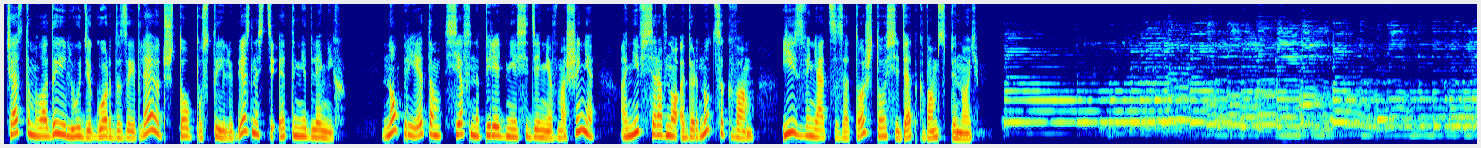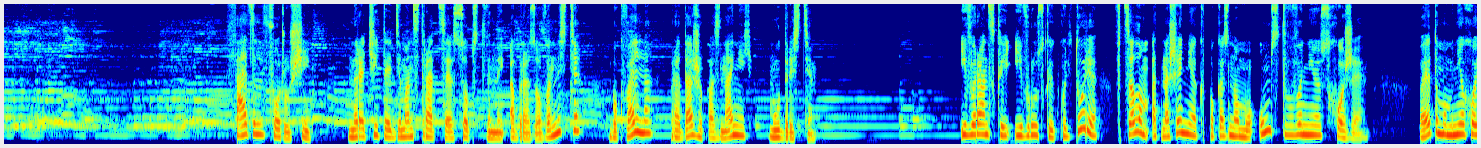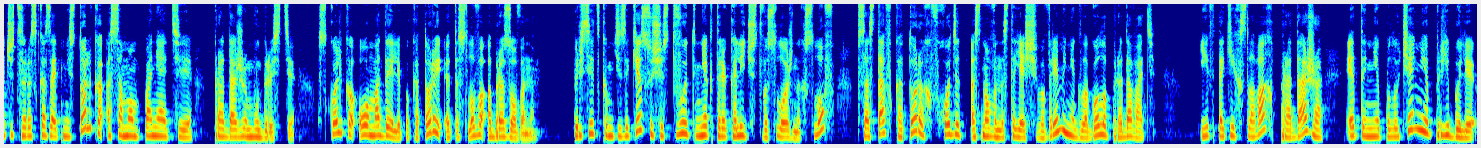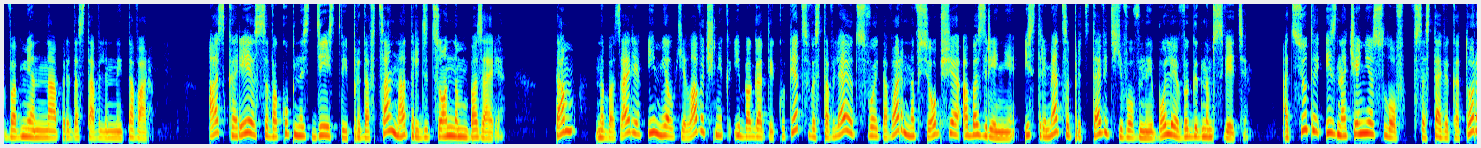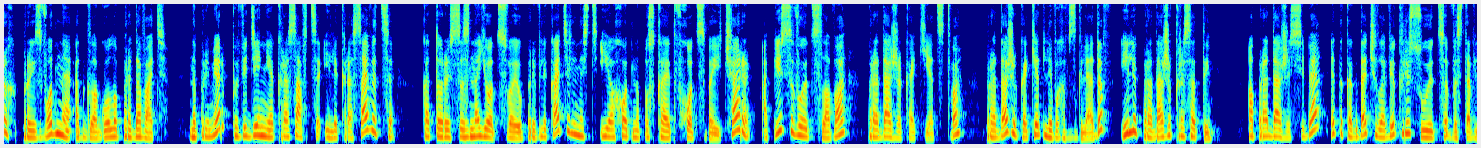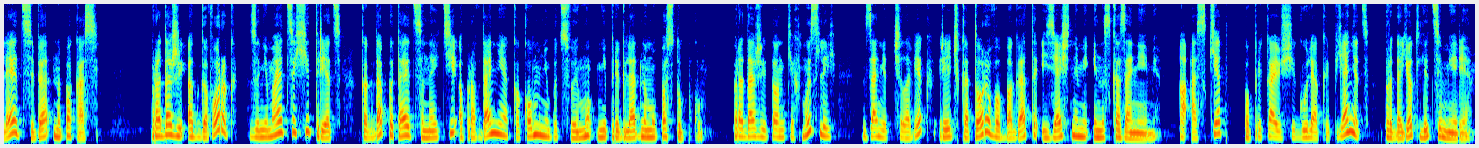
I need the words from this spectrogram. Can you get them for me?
Часто молодые люди гордо заявляют, что пустые любезности – это не для них. Но при этом, сев на переднее сиденье в машине, они все равно обернутся к вам и извинятся за то, что сидят к вам спиной. Фазл форуши – нарочитая демонстрация собственной образованности, буквально продажа познаний, мудрости – и в иранской, и в русской культуре в целом отношение к показному умствованию схожее. Поэтому мне хочется рассказать не столько о самом понятии продажи мудрости, сколько о модели, по которой это слово образовано. Персидском языке существует некоторое количество сложных слов, в состав которых входит основа настоящего времени глагола «продавать». И в таких словах продажа – это не получение прибыли в обмен на предоставленный товар, а скорее совокупность действий продавца на традиционном базаре. Там, на базаре, и мелкий лавочник, и богатый купец выставляют свой товар на всеобщее обозрение и стремятся представить его в наиболее выгодном свете. Отсюда и значение слов, в составе которых производное от глагола «продавать». Например, поведение красавца или красавицы, который сознает свою привлекательность и охотно пускает в ход свои чары, описывают слова «продажа кокетства», продажа кокетливых взглядов или продажа красоты. А продажа себя – это когда человек рисуется, выставляет себя на показ. Продажей отговорок занимается хитрец, когда пытается найти оправдание какому-нибудь своему неприглядному поступку. Продажей тонких мыслей занят человек, речь которого богата изящными иносказаниями. А аскет, попрекающий гуляк и пьяниц, продает лицемерие.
